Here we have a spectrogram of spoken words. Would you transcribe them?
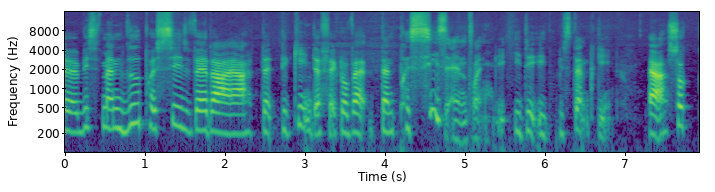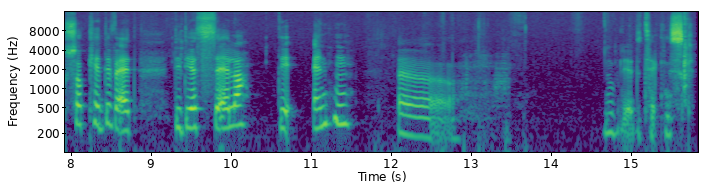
øh, hvis man ved præcis, hvad der er det, det gendefekt, og hvad den præcise ændring i, i det i et bestemt gen, er, så, så kan det være, at de der celler, det er enten, øh, nu bliver det teknisk,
